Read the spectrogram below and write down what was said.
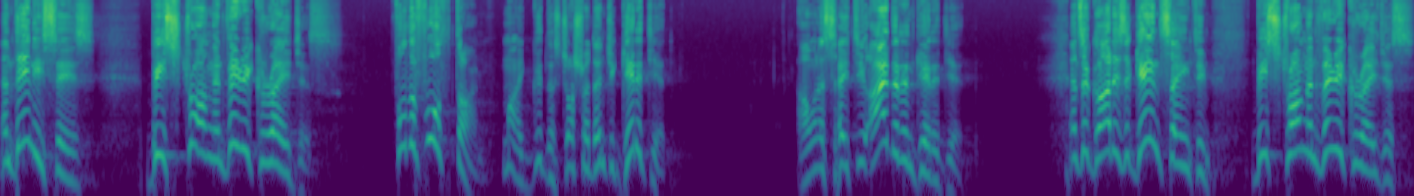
And then he says, be strong and very courageous for the fourth time. My goodness, Joshua, don't you get it yet? I want to say to you, I didn't get it yet. And so God is again saying to him, Be strong and very courageous.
